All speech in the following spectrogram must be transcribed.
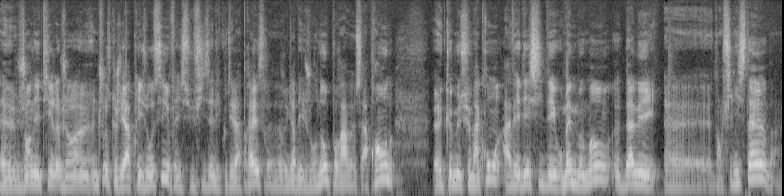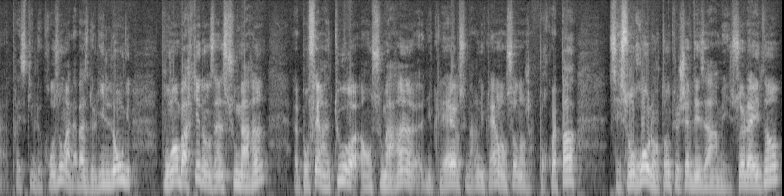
Euh, j'en ai tiré une chose que j'ai apprise aussi. Enfin, il suffisait d'écouter la presse, regarder les journaux pour apprendre que M. Macron avait décidé au même moment d'aller dans le Finistère, dans la presqu'île de Crozon, à la base de l'île Longue, pour embarquer dans un sous-marin, pour faire un tour en sous-marin nucléaire, sous-marin nucléaire lanceur d'engins. Pourquoi pas? C'est son rôle en tant que chef des armées. Cela étant,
